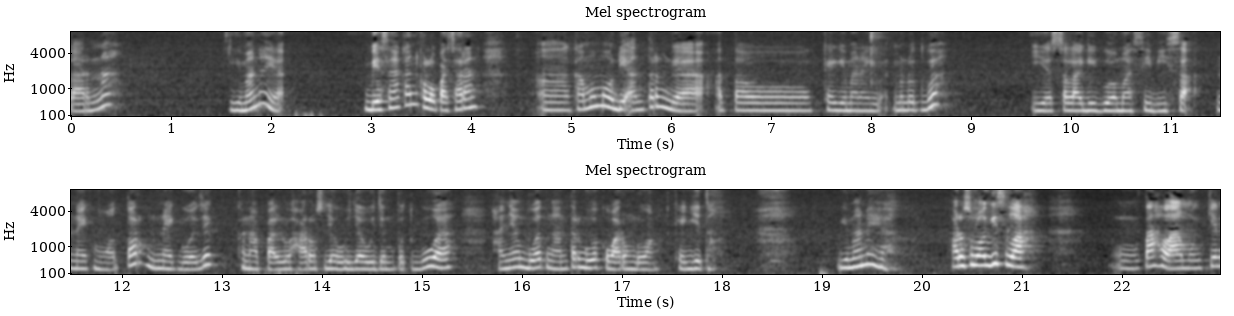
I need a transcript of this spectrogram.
karena gimana ya biasanya kan kalau pacaran uh, kamu mau diantar nggak? Atau kayak gimana gimana? Menurut gue iya selagi gue masih bisa naik motor naik gojek kenapa lu harus jauh-jauh jemput gue hanya buat nganter gue ke warung doang kayak gitu. Gimana ya? Harus logis lah. Entahlah mungkin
